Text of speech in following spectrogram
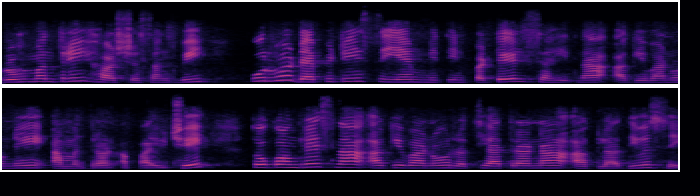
ગૃહમંત્રી હર્ષ સંઘવી પૂર્વ ડેપ્યુટી સીએમ નીતિન પટેલ સહિતના આગેવાનોને આમંત્રણ અપાયું છે. તો કોંગ્રેસના આગેવાનો રથયાત્રાના આગલા દિવસે,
